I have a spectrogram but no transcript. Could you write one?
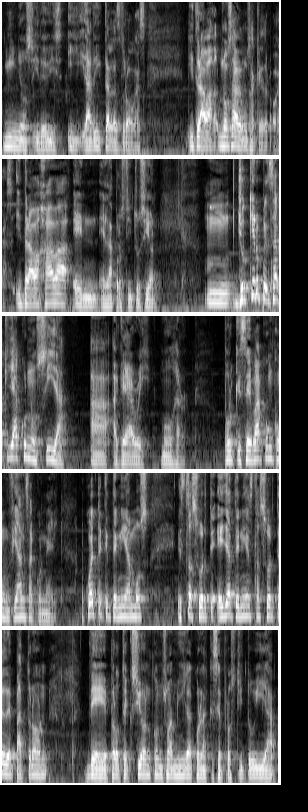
niños y, de, y adicta a las drogas y no sabemos a qué drogas, y trabajaba en, la prostitución. Mm, yo quiero pensar que ya conocía a, Gary Mulher, porque se va con confianza con él. Acuérdate que teníamos esta suerte, ella tenía esta suerte de patrón de protección con su amiga con la que se prostituía,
